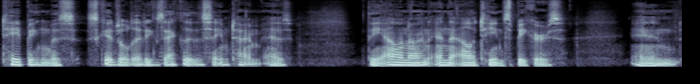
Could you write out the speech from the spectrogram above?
taping was scheduled at exactly the same time as the Al-Anon and the Alateen speakers. And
